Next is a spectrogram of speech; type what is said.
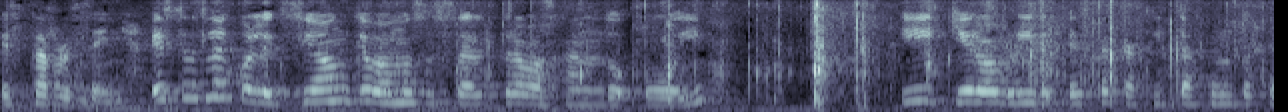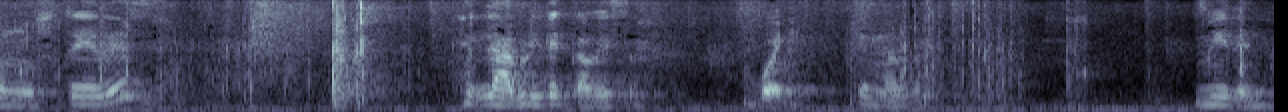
esta reseña. Esta es la colección que vamos a estar trabajando hoy. Y quiero abrir esta cajita junto con ustedes. La abrí de cabeza. Bueno, qué mal va. Miren,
